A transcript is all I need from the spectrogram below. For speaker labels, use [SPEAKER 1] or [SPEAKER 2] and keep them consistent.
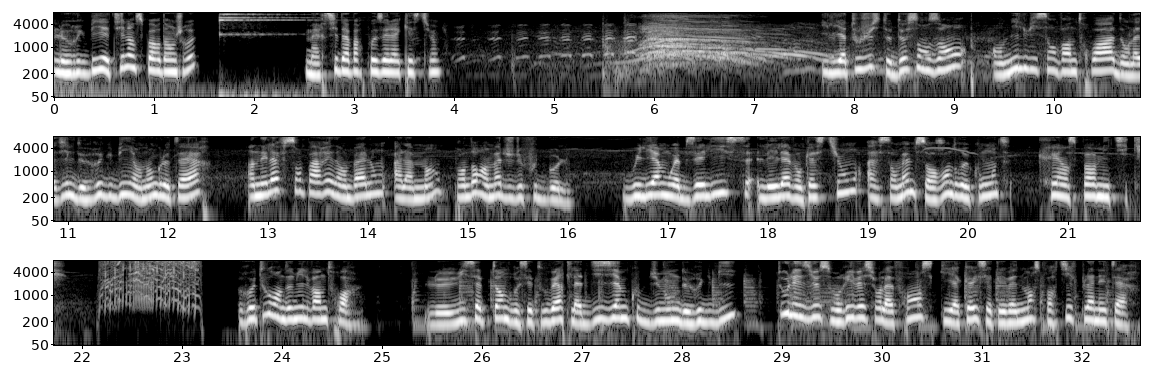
[SPEAKER 1] Le rugby est-il un sport dangereux? Merci d'avoir posé la question.
[SPEAKER 2] Il y a tout juste 200 ans, en 1823, dans la ville de Rugby en Angleterre, un élève s'emparait d'un ballon à la main pendant un match de football. William Webbs Ellis, l'élève en question, a sans même s'en rendre compte, créé un sport mythique. Retour en 2023. Le 8 septembre s'est ouverte la dixième Coupe du Monde de rugby tous les yeux sont rivés sur la France qui accueille cet événement sportif planétaire.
